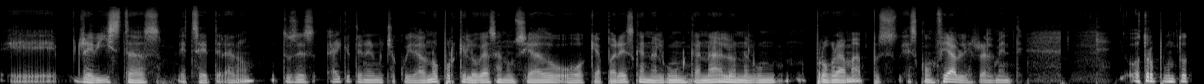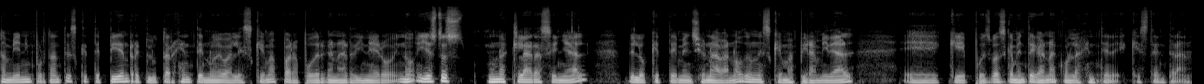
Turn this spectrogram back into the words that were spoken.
eh, revistas, etcétera, ¿no? Entonces hay que tener mucho cuidado, no porque lo veas anunciado o que aparezca en algún canal o en algún programa, pues es confiable realmente. Otro punto también importante es que te piden reclutar gente nueva al esquema para poder ganar dinero. Y esto es una clara señal de lo que te mencionaba, ¿no? De un esquema piramidal eh, que pues básicamente gana con la gente que está entrando.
